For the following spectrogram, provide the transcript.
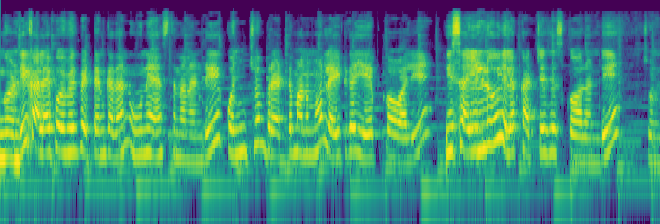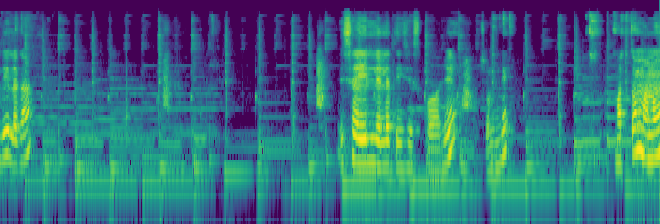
ఇంకోండి కళాయి పొయ్యి మీద పెట్టాను కదా నూనె వేస్తున్నానండి. కొంచెం బ్రెడ్ మనము లైట్గా వేపుకోవాలి ఈ సైడ్లు ఇలా కట్ చేసేసుకోవాలండి. చూడండి ఇలాగా. ఈ సైడ్లు ఇలా తీసేసుకోవాలి? చూడండి. మొత్తం మనం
